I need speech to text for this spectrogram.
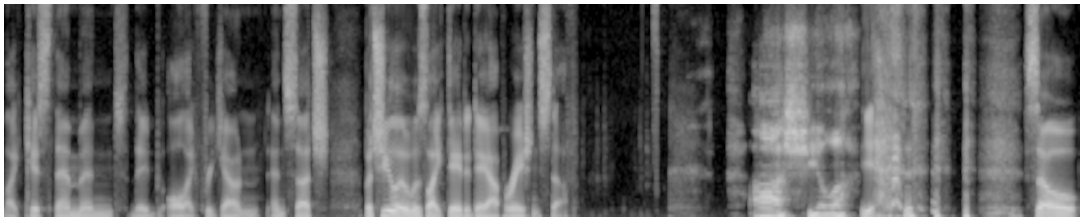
like kiss them, and they'd all like freak out and, and such. But Sheela was like day to day operation stuff. Ah, Sheela. Yeah. so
